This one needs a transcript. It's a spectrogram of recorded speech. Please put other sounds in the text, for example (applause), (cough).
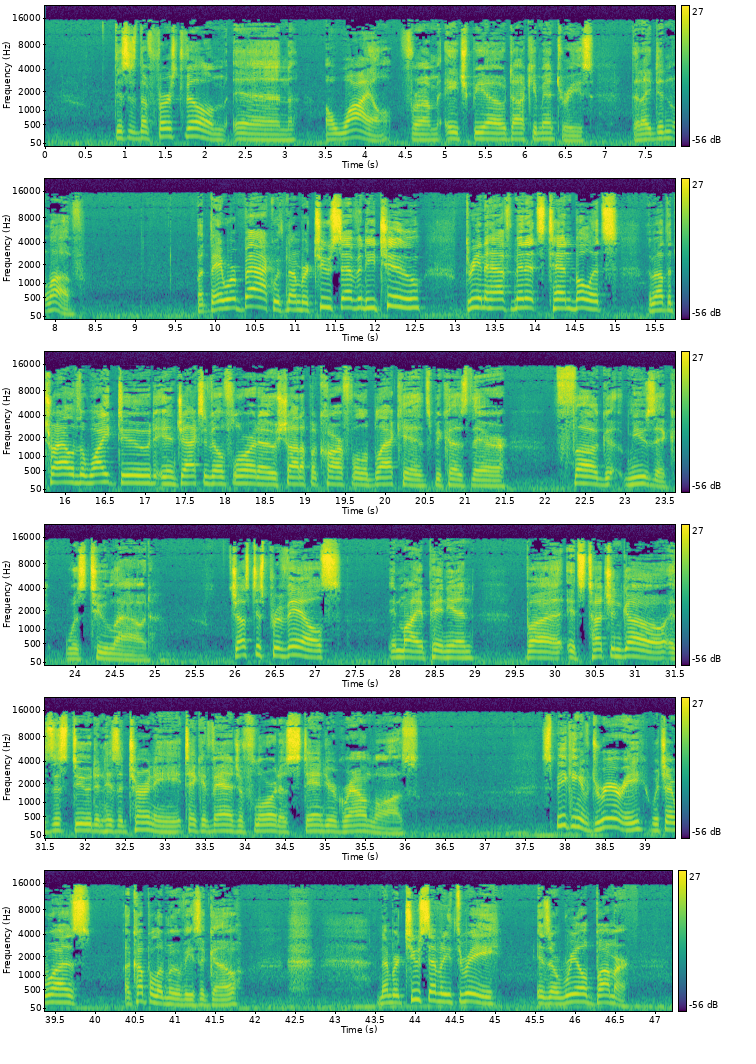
This is the first film in a while from HBO documentaries that I didn't love. But they were back with number 272, three and a half minutes, 10 bullets, about the trial of the white dude in Jacksonville, Florida, who shot up a car full of black kids because their thug music was too loud. Justice prevails, in my opinion but it's touch and go as this dude and his attorney take advantage of Florida's stand your ground laws. Speaking of dreary, which I was a couple of movies ago, number 273 is a real bummer.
